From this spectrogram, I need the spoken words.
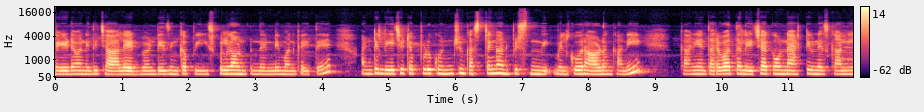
లేయడం అనేది చాలా అడ్వాంటేజ్ ఇంకా పీస్ఫుల్గా ఉంటుందండి మనకైతే. అంటే లేచేటప్పుడు కొంచెం కష్టంగా అనిపిస్తుంది మెలకువ రావడం కానీ కానీ ఆ తర్వాత లేచాక ఉన్న యాక్టివ్నెస్ కానీ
